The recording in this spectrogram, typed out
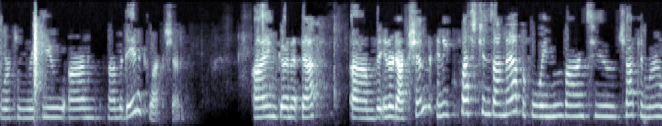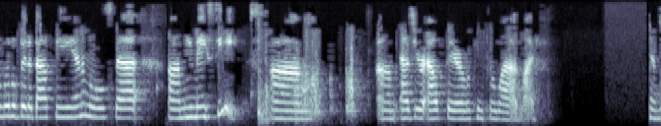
working with you on, on the data collection. I'm going to, that's um, the introduction. Any questions on that before we move on to Chuck and learn a little bit about the animals that um, you may see um, um, as you're out there looking for wildlife? And,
